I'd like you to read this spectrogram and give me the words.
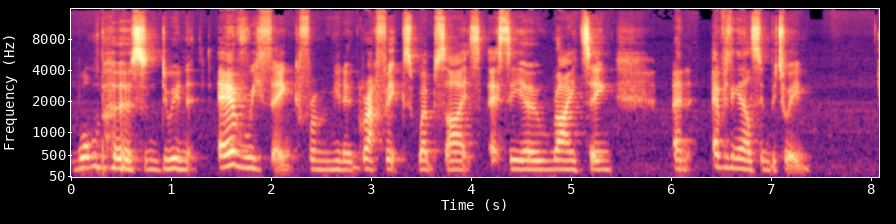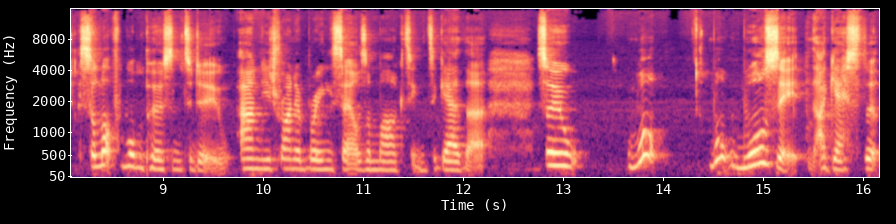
one person doing everything from you know graphics, websites, SEO, writing, and everything else in between it's a lot for one person to do and you're trying to bring sales and marketing together so what what was it i guess that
